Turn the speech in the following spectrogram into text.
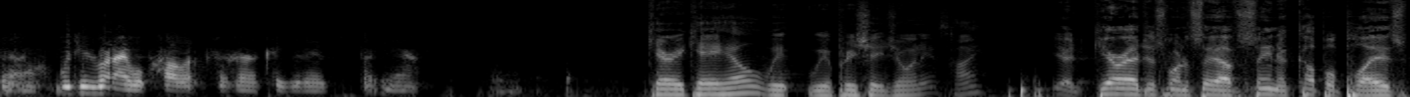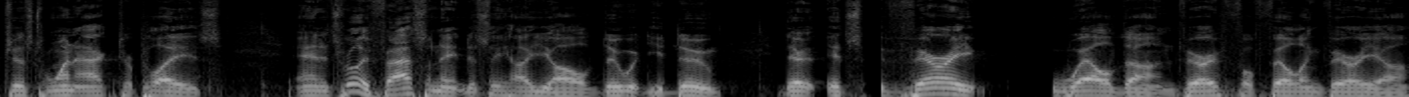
So, which is what I will call it for her because it is. But yeah. Carrie Cahill, we we appreciate you joining us. Hi. Yeah, Carrie, I just want to say I've seen a couple plays, just one actor plays, and it's really fascinating to see how you all do what you do. There, it's very well done, very fulfilling, very uh,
